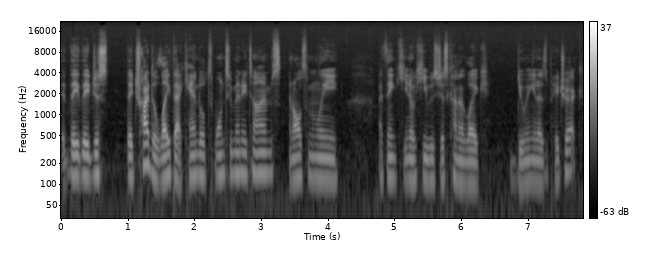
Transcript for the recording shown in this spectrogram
They they just they tried to light that candle one too many times, and ultimately, I think you know he was just kind of like doing it as a paycheck,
